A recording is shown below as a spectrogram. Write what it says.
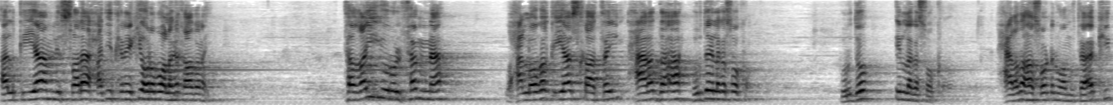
alqiyaam lisalaa xadiidkana kii horeba waa laga qaadanay tagayuru lfamna waxaa looga qiyaas qaatay xaaladda ah hurdo in laga soo kaco hurdo in laga soo kaco xaaladahaas oo dhan waa mutaakid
